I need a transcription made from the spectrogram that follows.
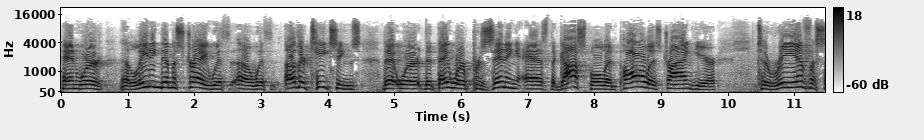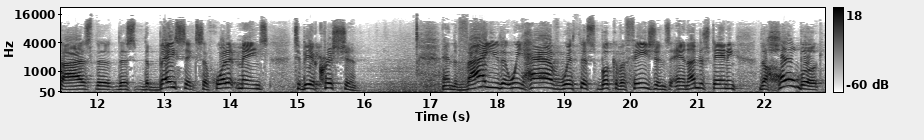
and were uh, leading them astray with, uh, with other teachings that, were, that they were presenting as the gospel. And Paul is trying here to re emphasize the, the basics of what it means to be a Christian. And the value that we have with this book of Ephesians and understanding the whole book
